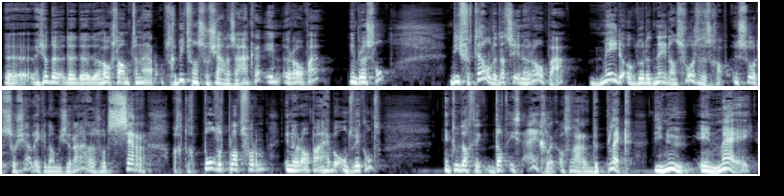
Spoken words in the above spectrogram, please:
Uh, de, de, de, de hoogste ambtenaar op het gebied van sociale zaken in Europa, in Brussel. Die vertelde dat ze in Europa mede ook door het Nederlands voorzitterschap, een soort sociaal-economische raad, een soort SER-achtig polderplatform in Europa hebben ontwikkeld. En toen dacht ik, dat is eigenlijk als het ware de plek die nu in mei,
